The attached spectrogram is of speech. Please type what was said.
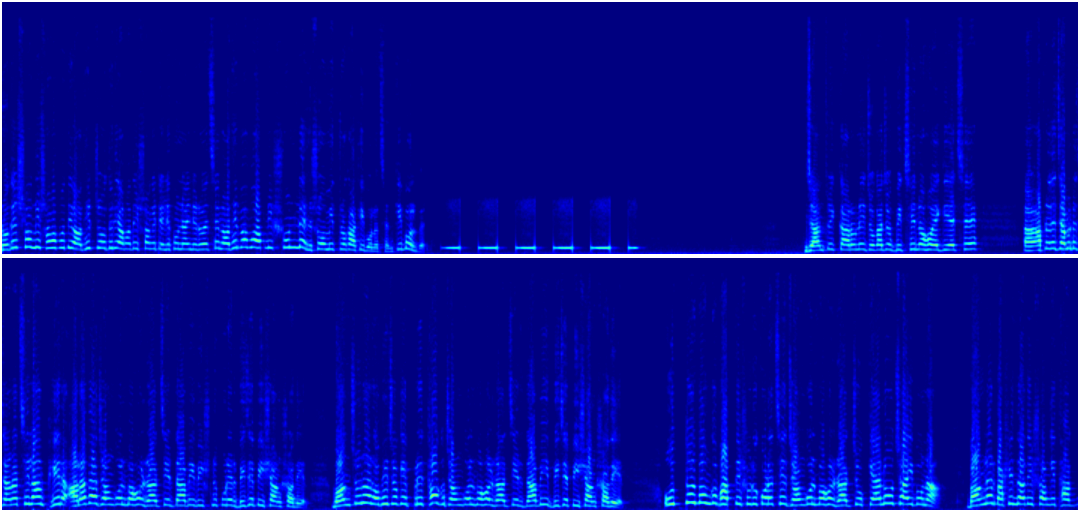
প্রদেশ কংগ্রেস সভাপতি অধীর চৌধুরী আমাদের সঙ্গে টেলিফোন লাইনে রয়েছেন। অধীর বাবু আপনি শুনলেন সৌমিত্র কাকি বলেছেন। কি বলবেন? যান্ত্রিক কারণে যোগাযোগ বিচ্ছিন্ন হয়ে গিয়েছে। আপনাদের যেমনটা জানাচ্ছিলাম, ফের আলাদা জঙ্গলমহল রাজ্যের দাবি বিষ্ণুপুরের বিজেপি সাংসদের। বঞ্চনার অভিযোগে পৃথক জঙ্গলমহল রাজ্যের দাবি বিজেপি সাংসদের। উত্তরবঙ্গ ভাবতে শুরু করেছে, জঙ্গলমহল রাজ্য কেন চাইব না? বাংলার বাসিন্দাদের সঙ্গে থাকব,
